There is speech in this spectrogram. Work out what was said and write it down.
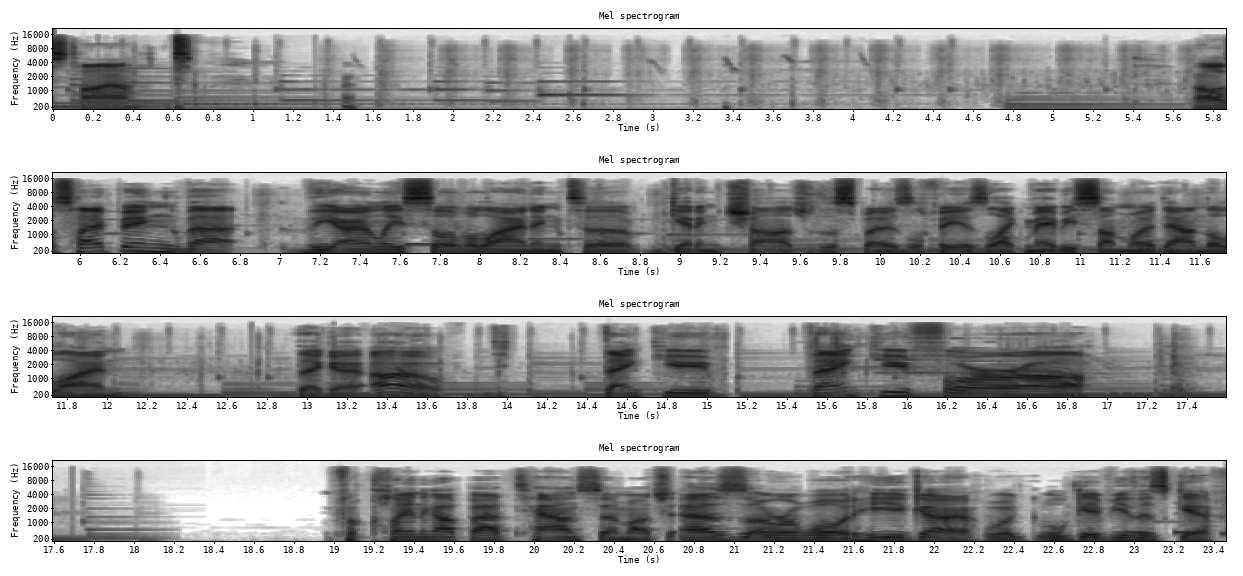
This tire. I was hoping that the only silver lining to getting charged a disposal fee is like maybe somewhere down the line they go, oh, thank you, thank you for, uh, for cleaning up our town so much. As a reward, here you go. We'll, we'll give you this gift.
